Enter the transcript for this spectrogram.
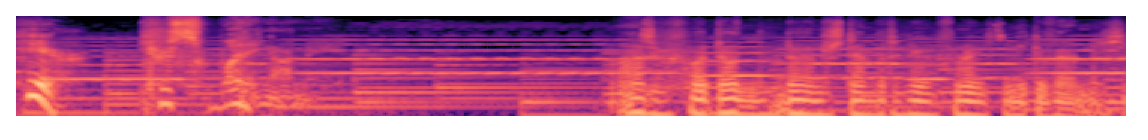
Here, you're sweating on me. Also, I don't, don't understand wat er nu vanuit niet verder is.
